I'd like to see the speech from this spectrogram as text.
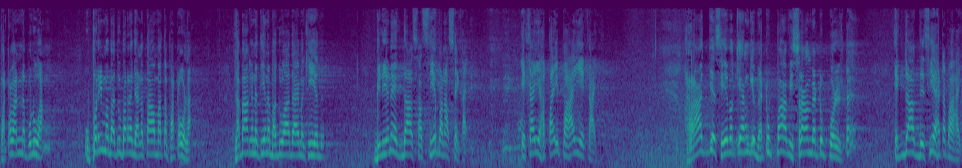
පටවන්න පුළුවන්. උපරිම බදු බර ජනතාව මත පටෝල. ලබාගෙන තියෙන බදු ආදායම කියද? බිලියන එක්දා සස්සිය පනස්ස එකයි. එකයි හතයි පහයි එකයි. රාජ්‍ය සේවකයන්ගේ වැටුප්පා විශ්‍රාම් වැටුප් පොල්ට එක්දාත් දෙසිය හැට පහයි.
